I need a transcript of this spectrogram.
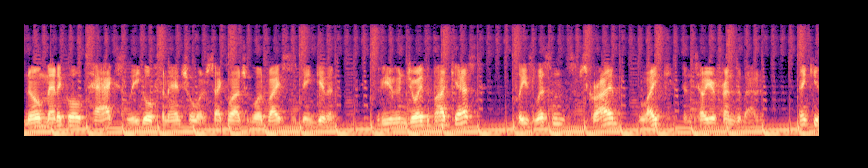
No medical, tax, legal, financial, or psychological advice is being given. If you've enjoyed the podcast, please listen, subscribe, like, and tell your friends about it. Thank you.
